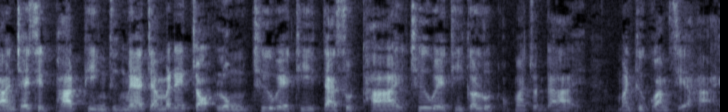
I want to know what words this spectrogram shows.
การใช้สิทธิพาดพิงถึงแม้จะไม่ได้เจาะลงชื่อเวที แต่สุดท้ายชื่อเวทีก็หลุดออกมาจนได้ มันคือความเสียหาย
